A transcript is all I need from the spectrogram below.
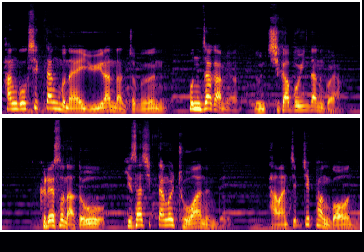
한국 식당 문화의 유일한 단점은 혼자 가면 눈치가 보인다는 거야. 그래서 나도 기사 식당을 좋아하는데 다만 찝찝한 건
